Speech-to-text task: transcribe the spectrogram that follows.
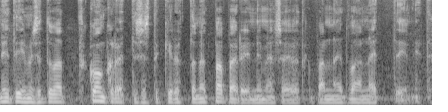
niitä ihmiset ovat konkreettisesti kirjoittaneet paperiin nimensä, eivätkä panneet vain nettiin niitä.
